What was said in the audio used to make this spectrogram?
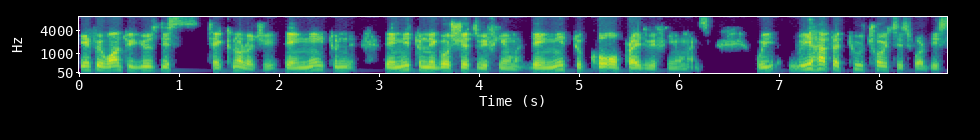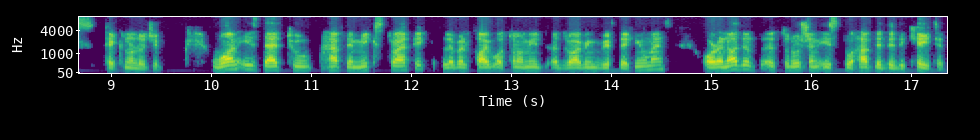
If we want to use this technology, they need to they need to negotiate with humans. They need to cooperate with humans. We we have uh, two choices for this technology. One is that to have the mixed traffic, level five autonomy uh, driving with the humans, or another uh, solution is to have the dedicated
